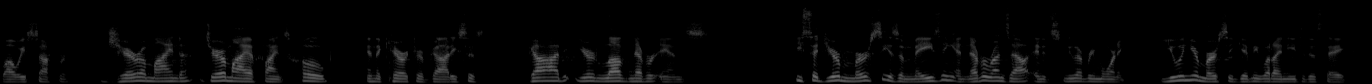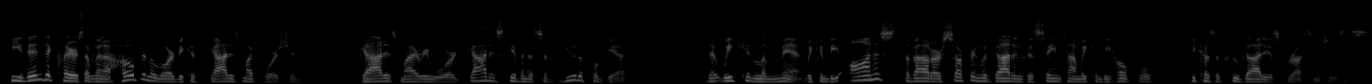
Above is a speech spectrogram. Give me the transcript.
while we suffer. Jeremiah, Jeremiah finds hope in the character of God. He says, God, your love never ends. He said, Your mercy is amazing and never runs out, and it's new every morning. You and your mercy give me what I need to this day. He then declares, I'm going to hope in the Lord because God is my portion. God is my reward. God has given us a beautiful gift that we can lament. We can be honest about our suffering with God, and at the same time, we can be hopeful because of who God is for us in Jesus.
